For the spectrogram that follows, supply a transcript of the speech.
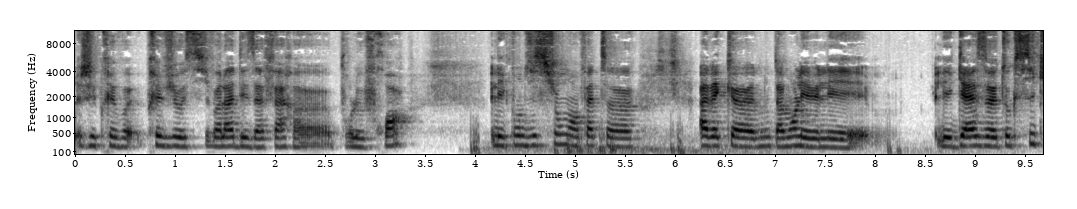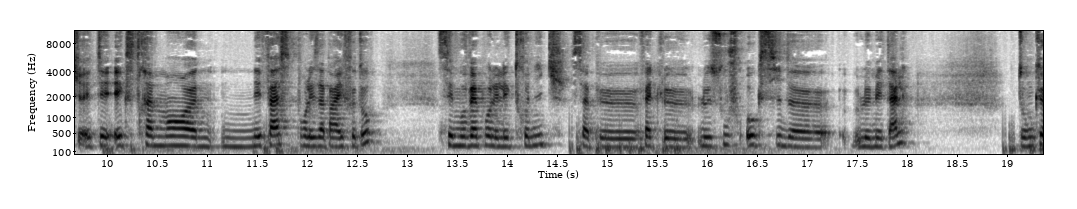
j'ai prévu, aussi voilà des affaires pour le froid les conditions en fait euh, avec euh, notamment les, les gaz toxiques étaient extrêmement euh, néfastes pour les appareils photo. C'est mauvais pour l'électronique. Ça peut, en fait, le, le soufre oxyde euh, le métal. Donc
